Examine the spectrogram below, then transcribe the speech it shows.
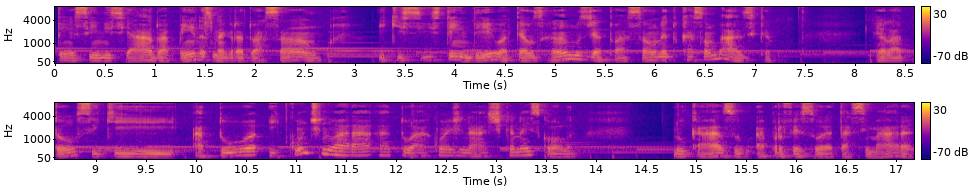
tenha se iniciado apenas na graduação e que se estendeu até os ramos de atuação na educação básica. Relatou-se que atua e continuará a atuar com a ginástica na escola. No caso, a professora Tassimara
